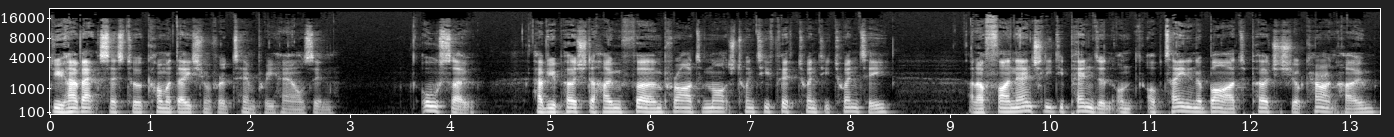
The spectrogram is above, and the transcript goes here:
Do you have access to accommodation for a temporary housing? Also, have you purchased a home firm prior to March 25th, 2020 and are financially dependent on obtaining a buyer to purchase your current home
